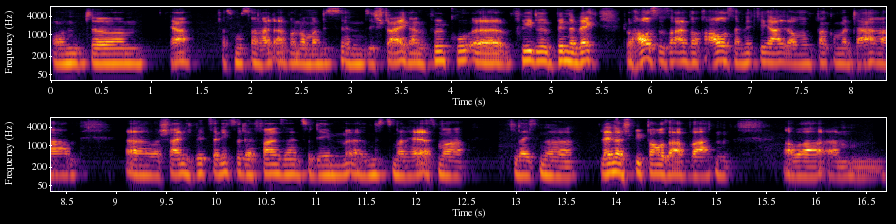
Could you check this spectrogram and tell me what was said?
und ähm, ja, das muss dann halt einfach noch mal ein bisschen sich steigern. Äh, Friedel, binde weg. Du haust es einfach raus, damit wir halt auch ein paar Kommentare haben. Äh, wahrscheinlich wird es ja nicht so der Fall sein. Zudem äh, müsste man ja erstmal vielleicht eine Länderspielpause abwarten. Aber ähm,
